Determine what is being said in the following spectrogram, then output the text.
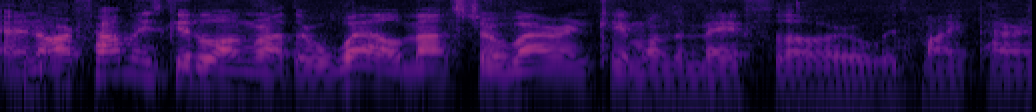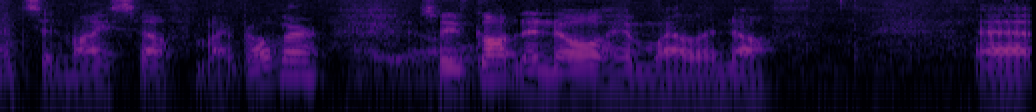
And our families get along rather well. Master Warren came on the Mayflower with my parents and myself and my brother, so we've gotten to know him well enough. Uh,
